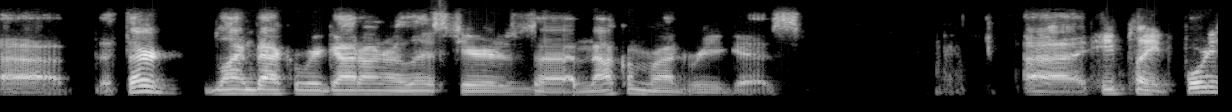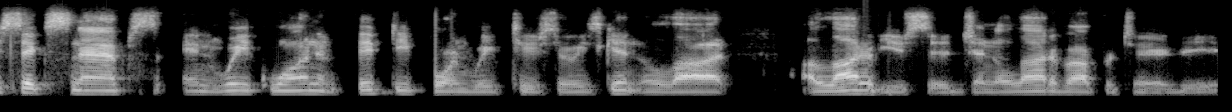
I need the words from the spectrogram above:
Uh, the third linebacker we got on our list here is uh, Malcolm Rodriguez. Uh, he played 46 snaps in week one and 54 in week two, so he's getting a lot, a lot of usage and a lot of opportunity.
